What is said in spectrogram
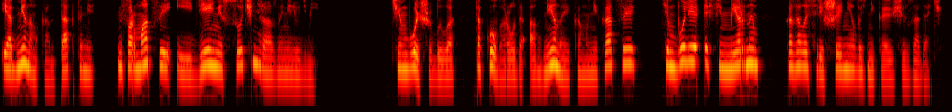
и обменом контактами, информацией и идеями с очень разными людьми. Чем больше было такого рода обмена и коммуникации, тем более эфемерным казалось решение возникающих задач.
